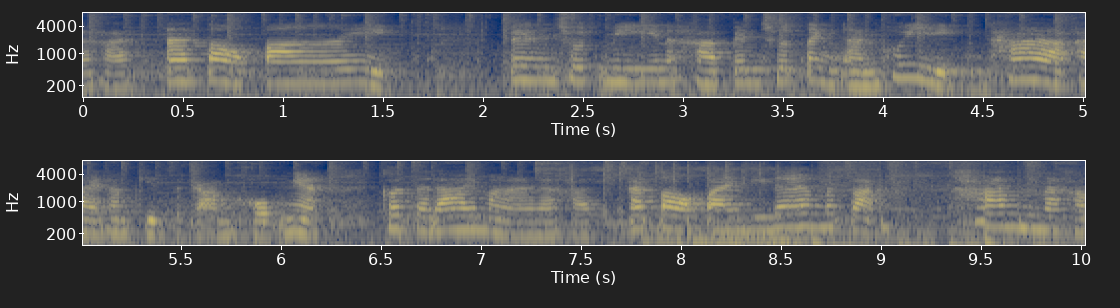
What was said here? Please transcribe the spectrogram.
นะคะอะต่อไปเป็นชุดนี้นะคะ เป็นชุดแต่งงานผู้หญิง ถ้าใครทำกิจกรรมครบเนี่ย ก็จะได้มานะคะอะต่อไปนี้ได้มาจากขั้นนะคะ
